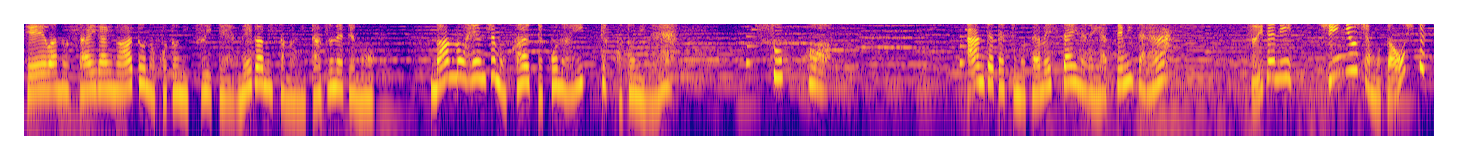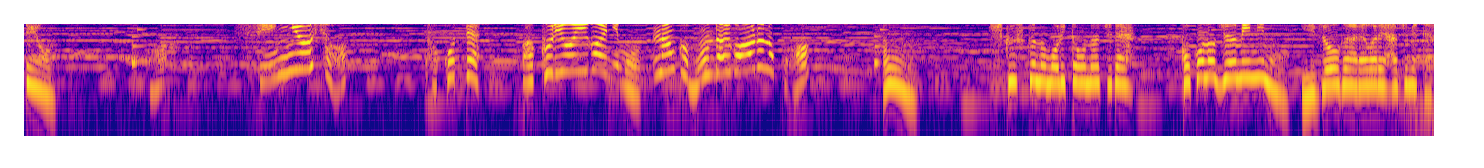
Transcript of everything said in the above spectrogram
平和の再来の後のことについて女神様に尋ねても何の返事も返ってこないってことにね。そっか。あんたたちも試したいならやってみたら？ついでに侵入者も倒してってよ。あ侵入者？ここって悪霊以外にもなんか問題があるのか？うん。祝福の森と同じでここの住民にも異常が現れ始めてる。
